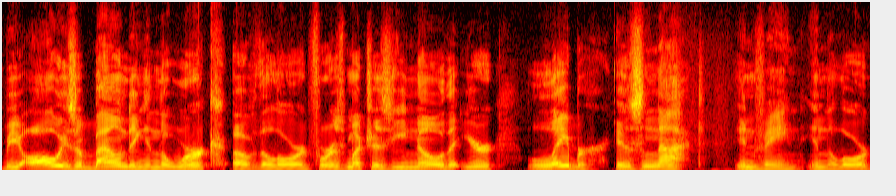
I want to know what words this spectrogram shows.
be always abounding in the work of the Lord, for as much as ye know that your labor is not in vain in the Lord.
